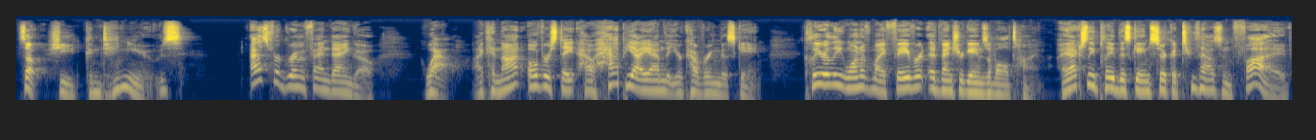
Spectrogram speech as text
So she continues As for Grim Fandango, wow, I cannot overstate how happy I am that you're covering this game. Clearly, one of my favorite adventure games of all time. I actually played this game circa 2005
